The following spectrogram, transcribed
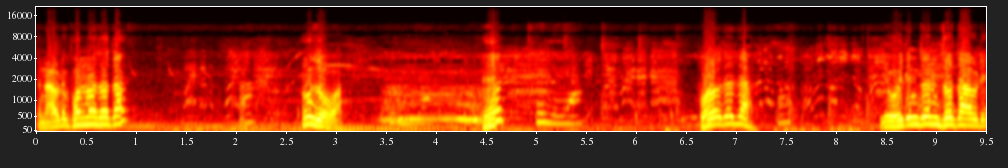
તને આવડે ફોનમાં જોતા? શું જોવા? હે? ભણો દાદા. એ હોય તને જોતા આવડે.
